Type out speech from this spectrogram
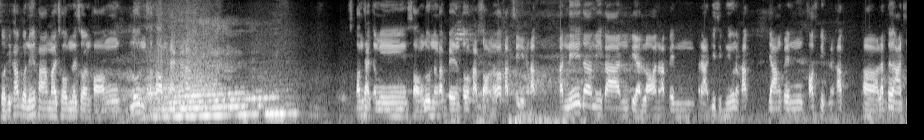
สวัสดีครับ วันนี้พามาชมในส่วนของรุ่น Storm t a g นะครับ Storm t a g จะมี 2 รุ่นนะครับ เป็นตัวขับ 2 แล้วก็ขับ 4 นะครับคันนี้จะมีการเปลี่ยนล้อนะครับ เป็นขนาด 20 นิ้วนะครับ ยางเป็น Cosmic นะครับเอ่อ Raptor RT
